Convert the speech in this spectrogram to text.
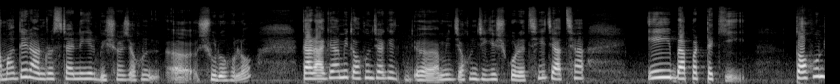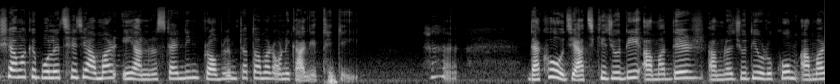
আমাদের আন্ডারস্ট্যান্ডিংয়ের বিষয় যখন শুরু হলো তার আগে আমি তখন যাকে আমি যখন জিজ্ঞেস করেছি যে আচ্ছা এই ব্যাপারটা কি? তখন সে আমাকে বলেছে যে আমার এই আন্ডারস্ট্যান্ডিং প্রবলেমটা তো আমার অনেক আগে থেকেই। হ্যাঁ দেখো যে আজকে যদি আমাদের আমরা যদি ওরকম আমার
